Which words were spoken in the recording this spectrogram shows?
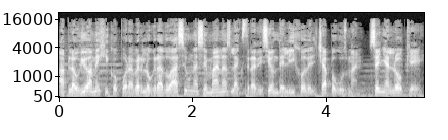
aplaudió a México por haber logrado hace unas semanas la extradición del hijo del Chapo Guzmán. Señaló que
